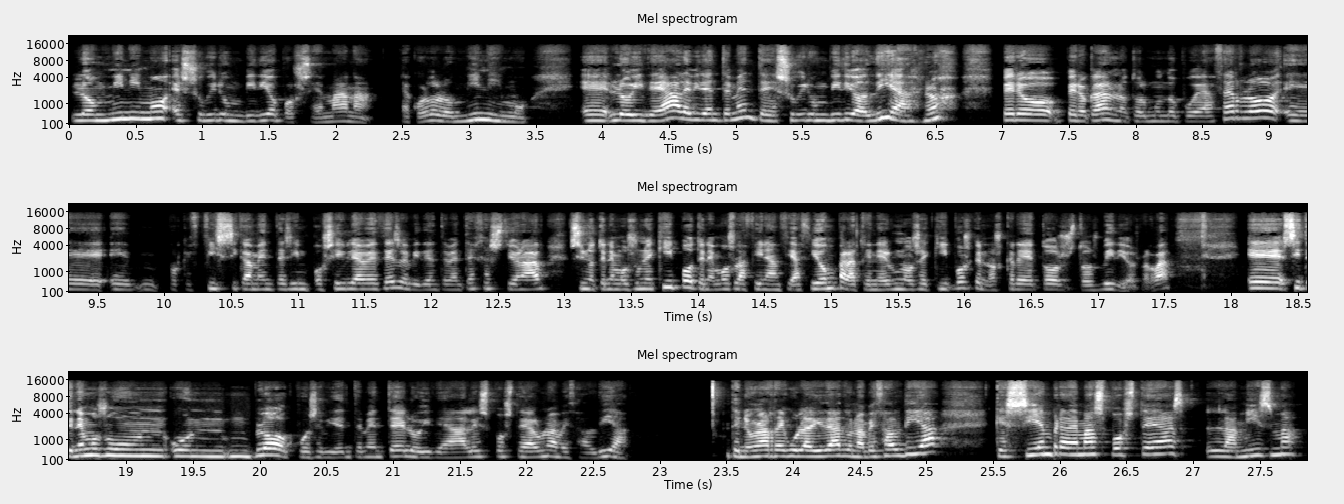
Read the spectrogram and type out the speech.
lo mínimo es subir un vídeo por semana. ¿De acuerdo? Lo mínimo. Eh, lo ideal, evidentemente, es subir un vídeo al día, ¿no? Pero, pero claro, no todo el mundo puede hacerlo eh, eh, porque físicamente es imposible a veces, evidentemente, gestionar si no tenemos un equipo, tenemos la financiación para tener unos equipos que nos cree todos estos vídeos, ¿verdad? si tenemos un, un blog, pues evidentemente lo ideal es postear una vez al día tener una regularidad de una vez al día, que siempre además posteas la misma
